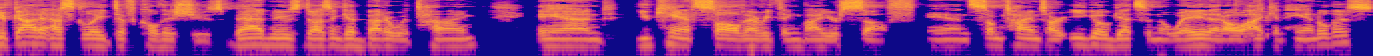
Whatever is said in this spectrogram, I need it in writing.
you've got to escalate difficult issues. Bad news doesn't get better with time and you can't solve everything by yourself. And sometimes our ego gets in the way that, oh, I can handle this.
